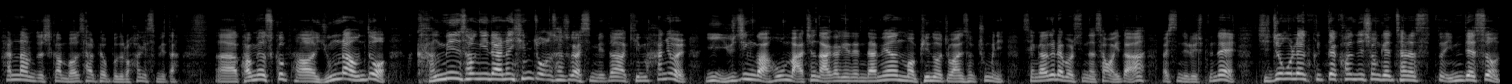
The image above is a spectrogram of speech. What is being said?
한 라운드씩 한번 살펴보도록 하겠습니다. 어, 광명 우스컵 어, 6라운드 강민성이라는 힘 좋은 선수가 있습니다. 김한율, 이 유진과 호흡 맞춰 나가게 된다면 뭐 비노조 완성 충분히 생각을 해볼 수 있는 상황이다 말씀드리고 싶은데 지정올레 그때 컨디션 괜찮았었던 임대순,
